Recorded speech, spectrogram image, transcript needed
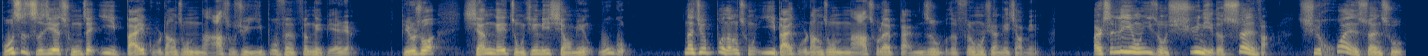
不是直接从这一百股当中拿出去一部分分给别人，比如说想给总经理小明五股。那就不能从一百股当中拿出来百分之五的分红权给小明，而是利用一种虚拟的算法去换算出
